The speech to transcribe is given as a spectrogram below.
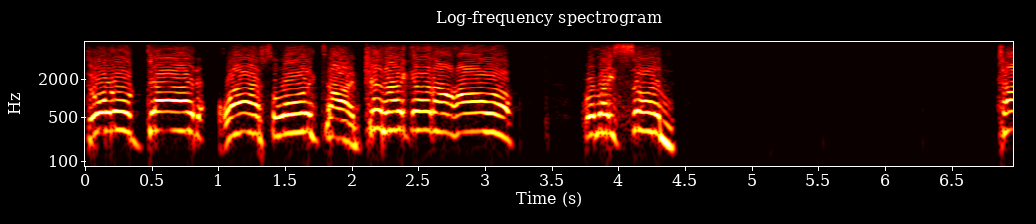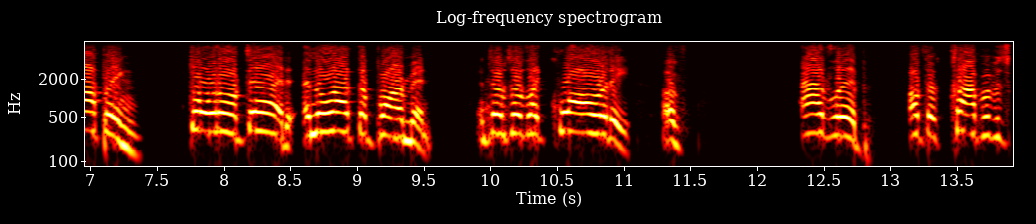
Doodle Dad lasts a long time. Can I get a holla for my son? Topping Doodle Dad in the lab department in terms of like quality of ad lib of the top of his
